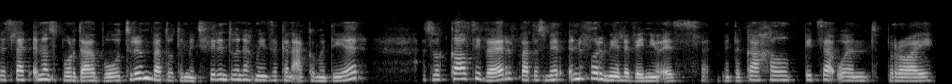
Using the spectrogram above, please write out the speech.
Dit sluit in ons Bordeaux Ballroom wat tot en met 24 mense kan akkommodeer. Asook Cultivar wat ons meer informele venue is met 'n kaggel, pizza oond, braai,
